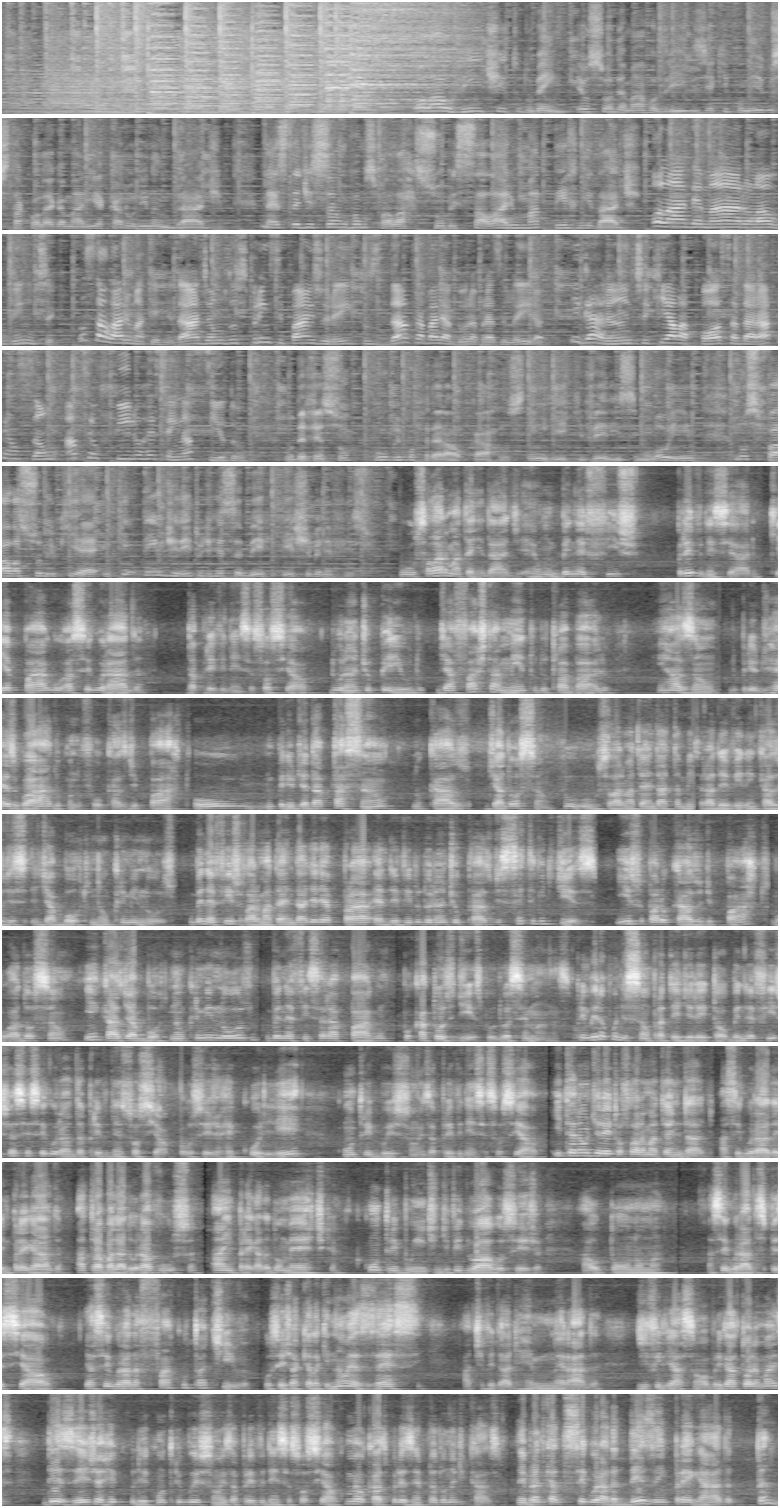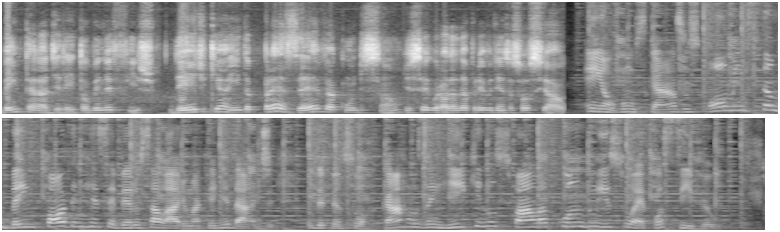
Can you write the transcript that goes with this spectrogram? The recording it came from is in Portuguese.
Olá, ouvinte, tudo bem? Eu sou Ademar Rodrigues e aqui comigo está a colega Maria Carolina Andrade. Nesta edição, vamos falar sobre salário maternidade. Olá, Ademar, olá, ouvinte. O salário maternidade é um dos principais direitos da trabalhadora brasileira e garante que ela possa dar atenção a seu filho recém-nascido. O defensor público federal Carlos Henrique Veríssimo Lourinho nos fala sobre o que é e quem tem o direito de receber este benefício. O salário maternidade é um benefício previdenciário que é pago à segurada da Previdência Social durante o período de afastamento do trabalho em razão do período de resguardo, quando for o caso de parto, ou no período de adaptação, no caso de adoção. O, salário maternidade também será devido em caso de, de aborto não criminoso. O benefício, o salário maternidade, é, pra, é devido durante o prazo de 120 dias. Isso para o caso de parto ou adoção, e em caso de aborto não criminoso, o benefício será pago por 14 dias, por duas semanas. A primeira condição para ter direito ao benefício é ser segurado da Previdência Social, ou seja, recolher contribuições à Previdência Social e terão direito ao salário maternidade assegurada a empregada, a trabalhadora avulsa, a empregada doméstica, contribuinte individual, ou seja, autônoma, a segurada especial e a segurada facultativa, ou seja, aquela que não exerce atividade remunerada de filiação obrigatória, mas deseja recolher contribuições à Previdência Social, como é o caso, por exemplo, da dona de casa. Lembrando que a segurada desempregada também terá direito ao benefício, desde que ainda preserve a condição de segurada da Previdência Social. Em alguns casos, homens também podem receber o salário maternidade. O defensor Carlos Henrique nos fala quando isso é possível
